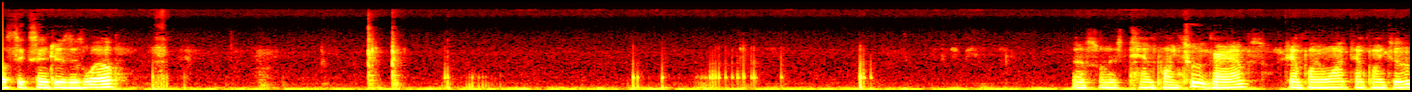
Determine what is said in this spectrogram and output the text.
About six inches as well. This one is 10.2 grams, 10.1, 10.2.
